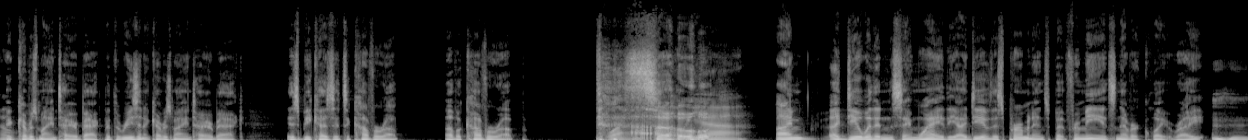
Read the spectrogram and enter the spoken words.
oh. It covers my entire back. But the reason it covers my entire back is because it's a cover up of a cover up. wow so yeah I'm I deal with it in the same way. The idea of this permanence, but for me, it's never quite right. mm-hmm.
